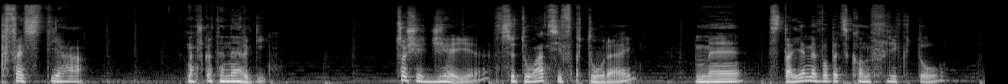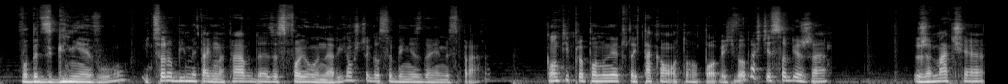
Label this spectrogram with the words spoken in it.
kwestia na przykład energii. Co się dzieje w sytuacji, w której my stajemy wobec konfliktu, wobec gniewu i co robimy tak naprawdę ze swoją energią, z czego sobie nie zdajemy sprawy. Conti proponuje tutaj taką oto opowieść. Wyobraźcie sobie, że, że macie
